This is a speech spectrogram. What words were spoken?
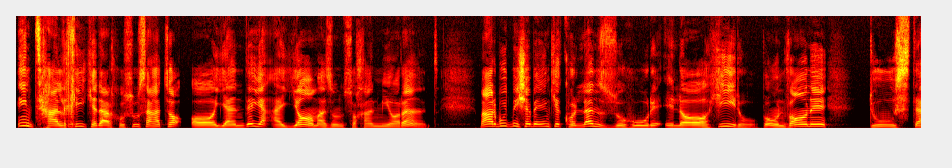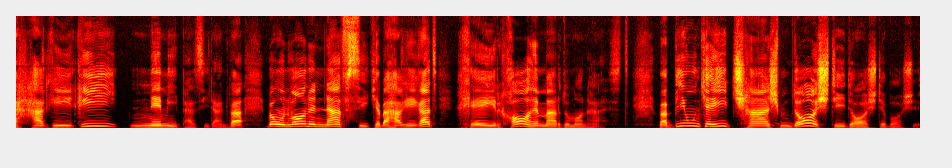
این تلخی که در خصوص حتی آینده ایام از اون سخن میارند مربوط میشه به اینکه کلا ظهور الهی رو به عنوان دوست حقیقی نمیپذیرند و به عنوان نفسی که به حقیقت خیرخواه مردمان هست و بی اون که هیچ چشم داشتی داشته باشه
